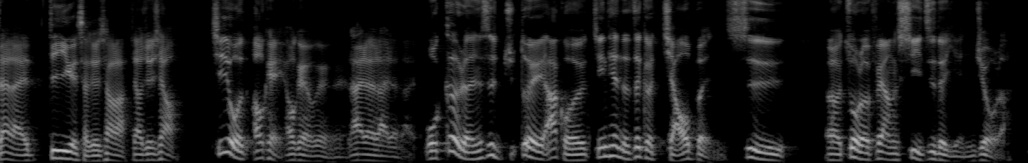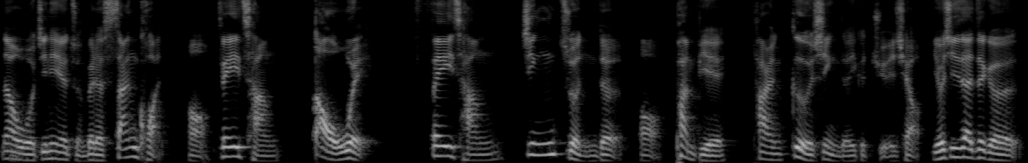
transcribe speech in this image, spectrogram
再来第一个小诀窍啦，小诀窍。其实我 OK OK OK 来了来了来了，我个人是对阿狗今天的这个脚本是呃做了非常细致的研究了。那我今天也准备了三款哦，非常到位、非常精准的哦判别他人个性的一个诀窍，尤其在这个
